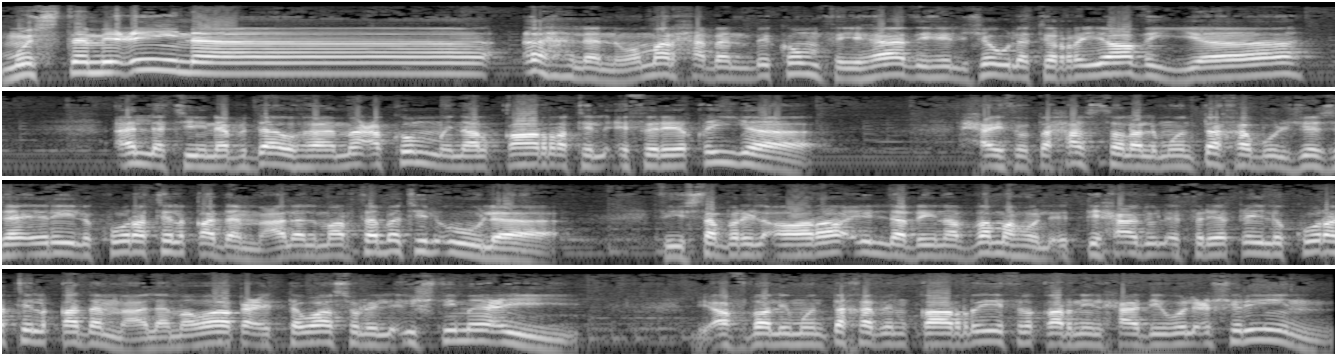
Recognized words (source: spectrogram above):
مستمعينا أهلا ومرحبا بكم في هذه الجولة الرياضية التي نبدأها معكم من القارة الإفريقية حيث تحصل المنتخب الجزائري لكرة القدم على المرتبة الأولى في صبر الآراء الذي نظمه الاتحاد الإفريقي لكرة القدم على مواقع التواصل الاجتماعي لأفضل منتخب قاري في القرن الحادي والعشرين.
